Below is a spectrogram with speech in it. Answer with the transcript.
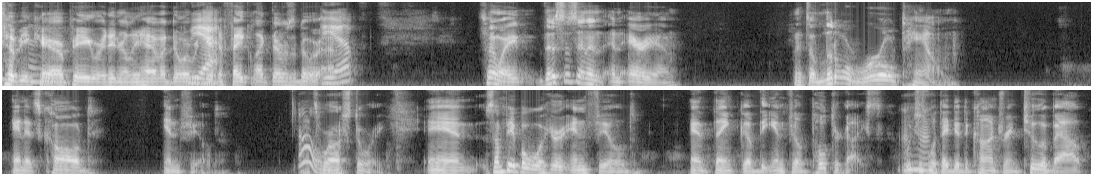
WKRP where he didn't really have a door, but Yeah. had to fake like there was a door. I- Yep. So anyway, this is in an, an area that's a little rural town, and it's called Enfield. That's Oh. where our story. And some people will hear Enfield and think of the Enfield poltergeist, which Mm-hmm. is what they did the Conjuring 2 about.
